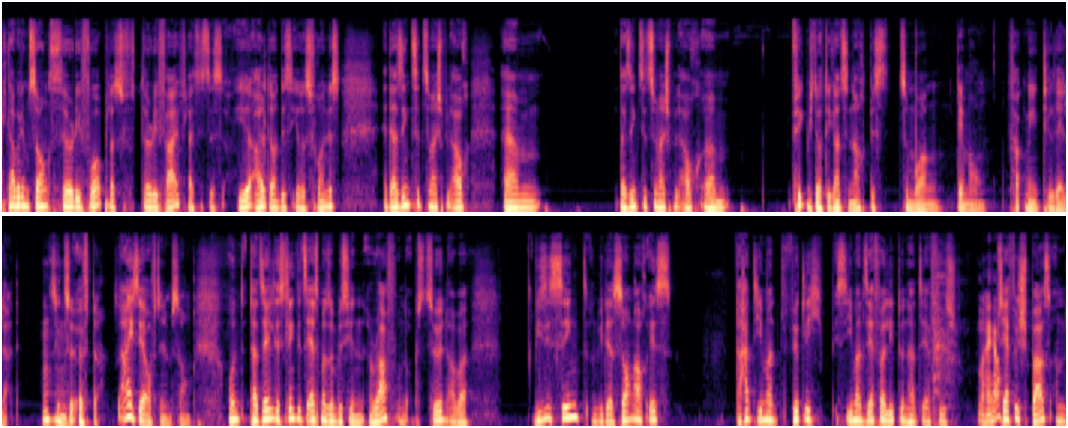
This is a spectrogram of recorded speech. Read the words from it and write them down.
ich glaube, dem Song 34 plus 35, vielleicht ist es ihr Alter und das ihres Freundes, äh, da singt sie zum Beispiel auch, ähm, da singt sie zum Beispiel auch, ähm, Fick mich doch die ganze Nacht bis zum Morgendämmerung. Fuck me till daylight. Singt sie öfter. Eigentlich sehr oft in dem Song. Und tatsächlich, das klingt jetzt erstmal so ein bisschen rough und obszön, aber wie sie singt und wie der Song auch ist, da hat jemand wirklich, ist jemand sehr verliebt und hat sehr viel, Naja. sehr viel Spaß an,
